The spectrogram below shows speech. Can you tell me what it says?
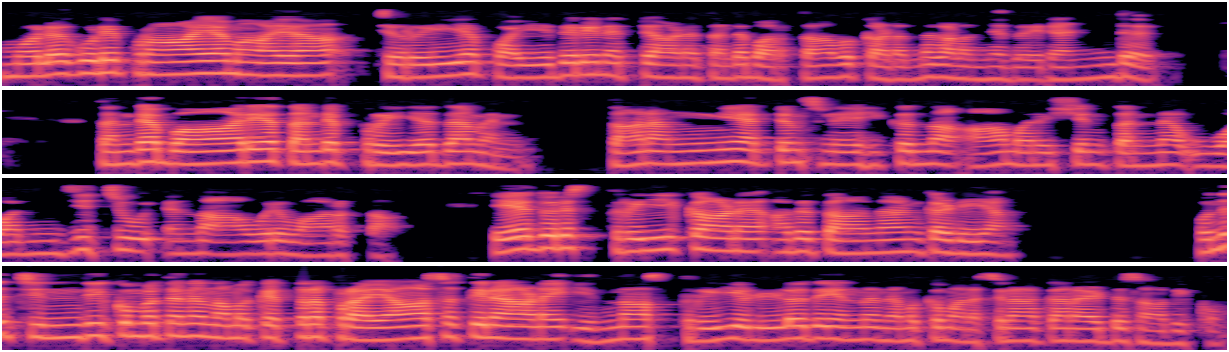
മുലകുടി പ്രായമായ ചെറിയ പൈതലിനെറ്റാണ് തന്റെ ഭർത്താവ് കടന്നു കളഞ്ഞത് രണ്ട് തന്റെ ഭാര്യ തന്റെ പ്രിയതമൻ താൻ അങ്ങേയറ്റം സ്നേഹിക്കുന്ന ആ മനുഷ്യൻ തന്നെ വഞ്ചിച്ചു എന്ന ആ ഒരു വാർത്ത. ഏതൊരു സ്ത്രീക്കാണ് അത് താങ്ങാൻ കഴിയുക ഒന്ന് ചിന്തിക്കുമ്പോൾ തന്നെ നമുക്ക് എത്ര പ്രയാസത്തിലാണ് ഇന്ന് ആ സ്ത്രീ ഉള്ളത് എന്ന് നമുക്ക് മനസ്സിലാക്കാനായിട്ട് സാധിക്കും.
